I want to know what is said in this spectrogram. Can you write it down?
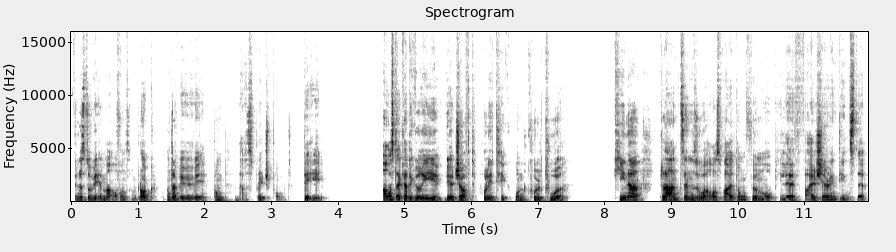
findest du wie immer auf unserem Blog unter www.lastbridge.de. Aus der Kategorie Wirtschaft, Politik und Kultur. China plant Zensurausweitung für mobile Filesharing-Dienste.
